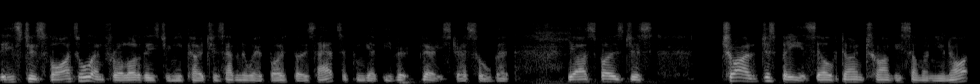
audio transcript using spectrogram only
is just vital, and for a lot of these junior coaches, having to wear both those hats, it can get be very, very stressful. But yeah, I suppose just try and just be yourself. Don't try and be someone you're not.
